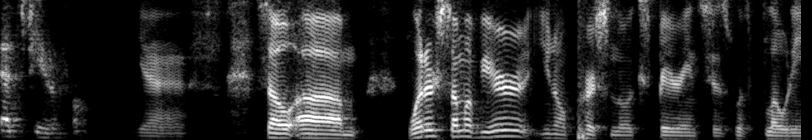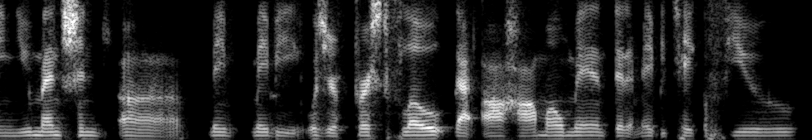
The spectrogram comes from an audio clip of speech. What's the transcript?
That's beautiful. Yes. So, um, what are some of your, you know, personal experiences with floating? You mentioned uh, maybe, maybe was your first float that aha moment? Did it maybe take a few,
